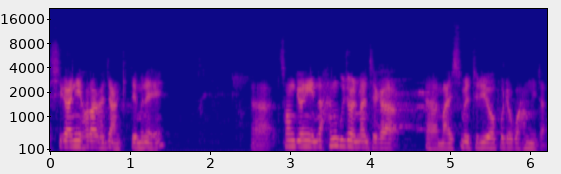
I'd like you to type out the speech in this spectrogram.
시간이 허락하지 않기 때문에 아, 성경에 있는 한 구절만 제가 아, 말씀을 드려 보려고 합니다.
